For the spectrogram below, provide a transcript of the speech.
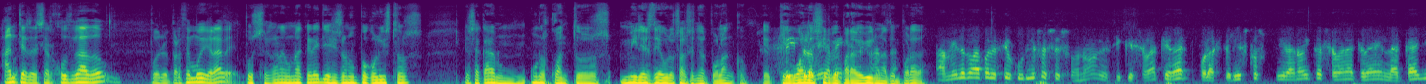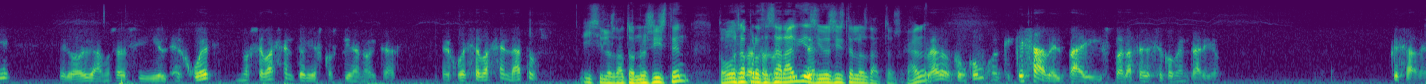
antes de ser juzgado, pues me parece muy grave. Pues se ganan una querella y si son un poco listos, le sacarán un- unos cuantos miles de euros al señor Polanco, que, que Sí, igual le sirve para vivir a- una temporada. A mí lo que me ha parecido curioso es eso, ¿no? Es decir, que se va a quedar, por las teorías conspiranoicas, se van a quedar en la calle, pero oiga, vamos a ver si el, el juez no se basa en teorías conspiranoicas, el juez se basa en datos. Y si los datos no existen, ¿cómo vas a procesar no a alguien existen. si no existen los datos? Claro. Claro, ¿cómo- cómo- qué, sabe el país para hacer ese comentario? ¿Qué sabe?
